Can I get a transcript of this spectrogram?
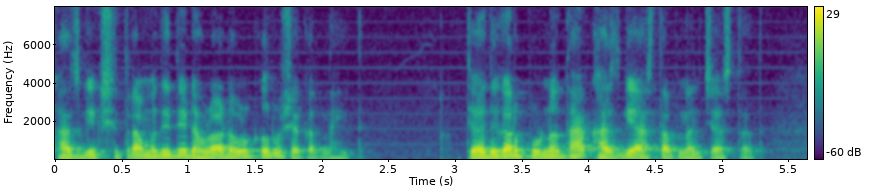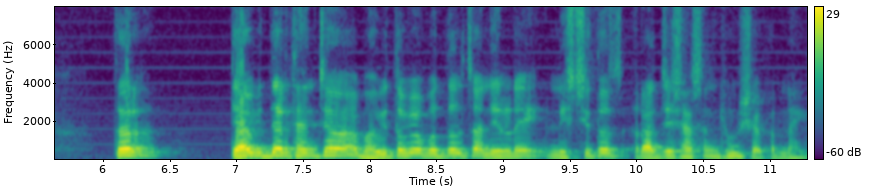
खाजगी क्षेत्रामध्ये ते ढवळाढवळ करू शकत नाहीत. ते अधिकार पूर्णतः खाजगी आस्थापनांचे असतात. तर त्या विद्यार्थ्यांच्या भवितव्याबद्दलचा निर्णय निश्चितच राज्य शासन घेऊ शकत नाही.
